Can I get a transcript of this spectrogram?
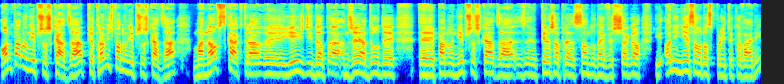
On panu nie przeszkadza, Piotrowicz panu nie przeszkadza, Manowska, która jeździ do Andrzeja Dudy panu nie przeszkadza pierwsza prezes Sądu Najwyższego i oni nie są rozpolitykowani?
